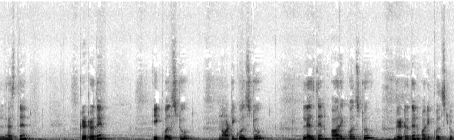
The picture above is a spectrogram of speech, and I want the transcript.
less than greater than equals to not equals to less than or equals to greater than or equals to.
